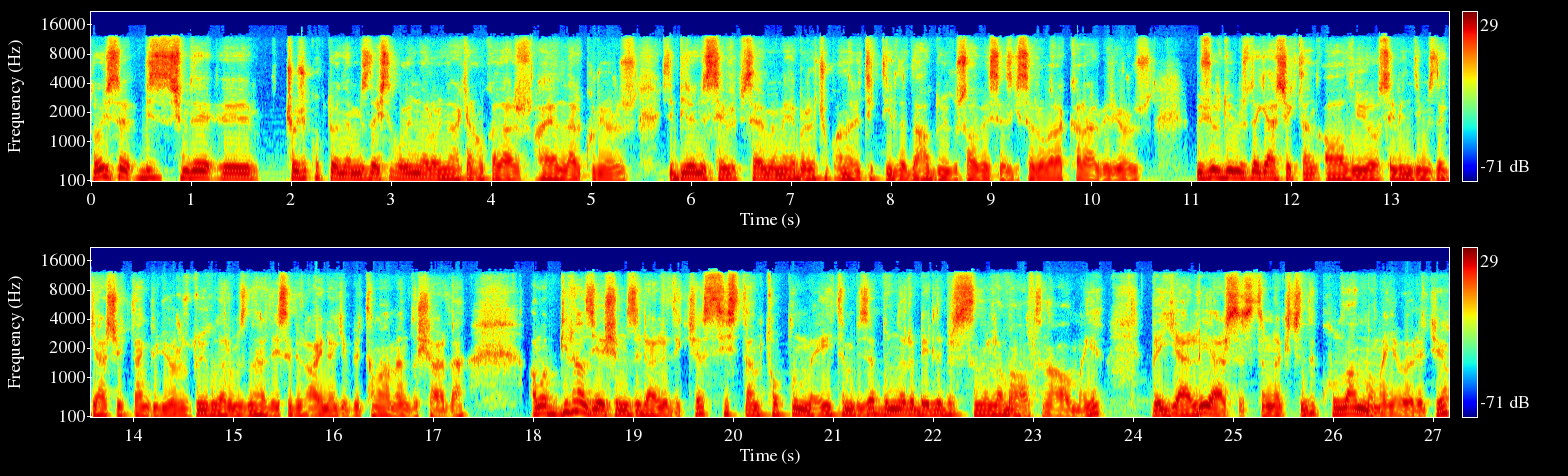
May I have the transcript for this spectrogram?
Dolayısıyla biz şimdi çocukluk dönemimizde işte oyunlar oynarken o kadar hayaller kuruyoruz. İşte birini sevip sevmemeye böyle çok analitik değil de daha duygusal ve sezgisel olarak karar veriyoruz. Üzüldüğümüzde gerçekten ağlıyor, sevindiğimizde gerçekten gülüyoruz. Duygularımız neredeyse bir ayna gibi tamamen dışarıda. Ama biraz yaşımız ilerledikçe sistem, toplum ve eğitim bize bunları belli bir sınırlama altına almayı ve yerli yersiz tırnak içinde kullanmamayı öğretiyor.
